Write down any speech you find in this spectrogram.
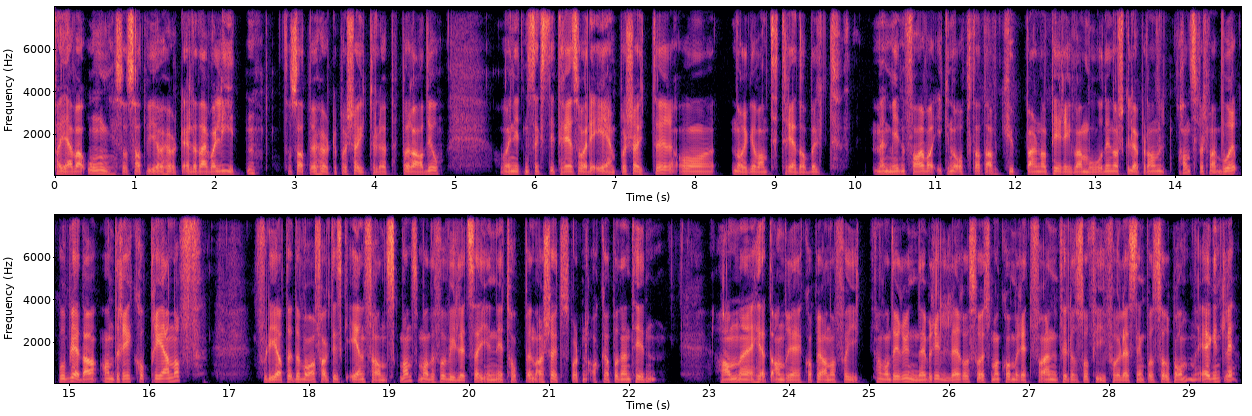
da jeg var ung, så satt vi og hørte, eller da jeg var liten, så satt vi og hørte på skøyteløp på radio. Og i 1963 så var det EM på skøyter, og Norge vant tredobbelt. Men min far var ikke noe opptatt av Kuppern og Piriva Mo, de norske løperne. Hans spørsmål hvor, hvor ble det av André Koprianov? Fordi at det var faktisk en franskmann som hadde forvillet seg inn i toppen av skøytesporten akkurat på den tiden. Han eh, het André Koprianov og han hadde runde briller og så ut som han kom rett fra en filosofiforelesning på Sorbonne, egentlig.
